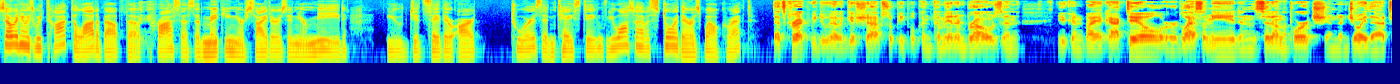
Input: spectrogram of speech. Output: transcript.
So, anyways, we talked a lot about the process of making your ciders and your mead. You did say there are tours and tastings. You also have a store there as well, correct? That's correct. We do have a gift shop so people can come in and browse and you can buy a cocktail or a glass of mead and sit on the porch and enjoy that.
